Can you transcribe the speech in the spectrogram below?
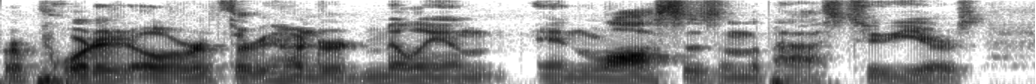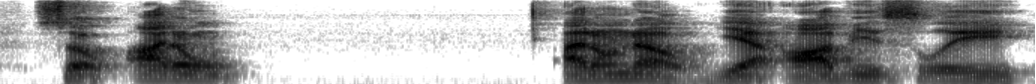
reported over 300 million in losses in the past two years. So I don't, I don't know. Yeah, obviously,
